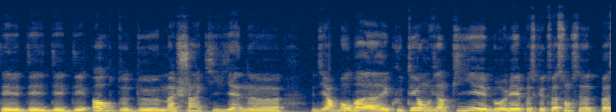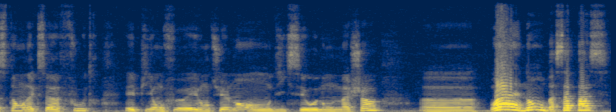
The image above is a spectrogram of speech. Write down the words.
des, hordes de machins qui viennent euh, dire bon bah écoutez on vient piller et brûler parce que de toute façon c'est notre passe-temps, on a que ça à foutre, et puis on, éventuellement on dit que c'est au nom de machin, euh, ouais non bah ça passe.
